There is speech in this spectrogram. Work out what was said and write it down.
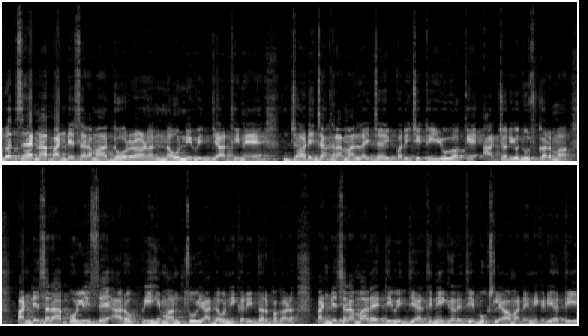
સુરત શહેરના પાંડેસરામાં ધોરણ નવની વિદ્યાર્થીને જાડી ઝાખરામાં લઈ જઈ પરિચિત યુવકે આચર્યું દુષ્કર્મ. પાંડેસરા પોલીસે આરોપી હિમાંશુ યાદવની કરી ધરપકડ. પાંડેસરામાં રહેતી વિદ્યાર્થીની ઘરેથી બુક્સ લેવા માટે નીકળી હતી.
